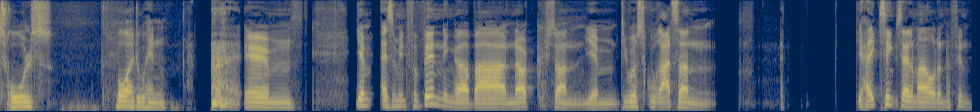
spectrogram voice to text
Troels, hvor er du henne? øhm, jamen, altså mine forventninger var nok sådan, jamen, de var sgu ret sådan... Jeg har ikke tænkt særlig meget over den her film,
